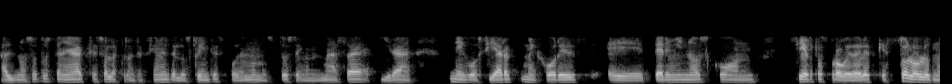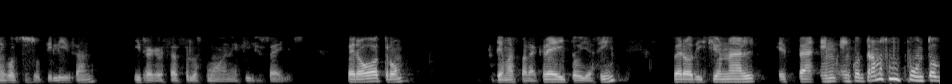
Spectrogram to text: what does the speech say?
al nosotros tener acceso a las transacciones de los clientes, podemos nosotros en masa ir a negociar mejores eh, términos con ciertos proveedores que solo los negocios utilizan y regresárselos como beneficios a ellos. Pero otro, temas para crédito y así, pero adicional, está, encontramos un punto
